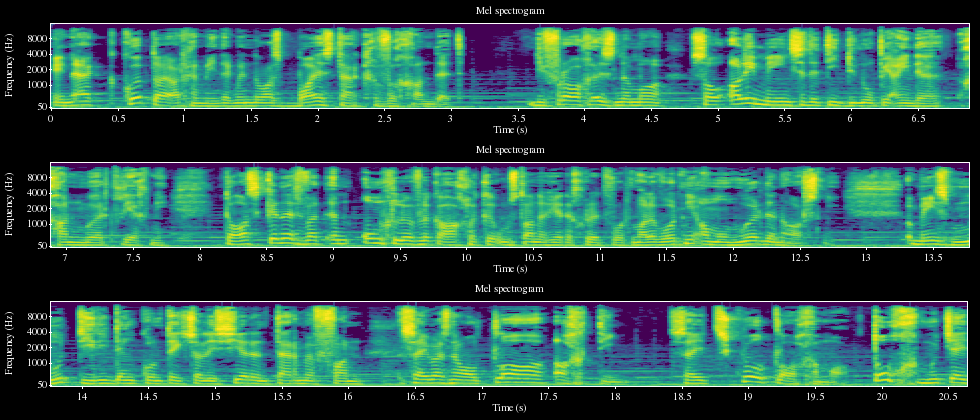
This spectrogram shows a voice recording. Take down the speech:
en ek koop daai argument. Ek meen daar was baie sterk gewig aan dit. Die vraag is nou maar sal al die mense dit nie doen op die einde gaan moord pleeg nie. Daar's kinders wat in ongelooflike haglike omstandighede groot word, maar hulle word nie almal moordenaars nie. 'n Mens moet hierdie ding kontekstualiseer in terme van sy was nou al klaar 18. Sy het skool klaar gemaak. Tog moet jy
